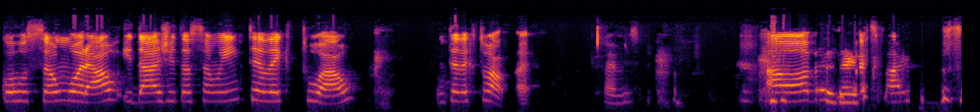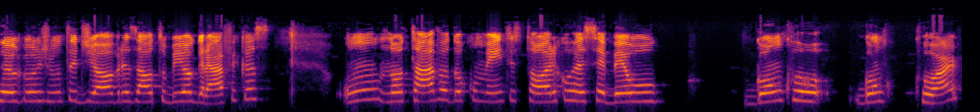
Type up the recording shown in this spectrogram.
corrupção moral e da agitação intelectual. Intelectual. É. A obra faz parte do seu conjunto de obras autobiográficas. Um notável documento histórico recebeu o Goncourt,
